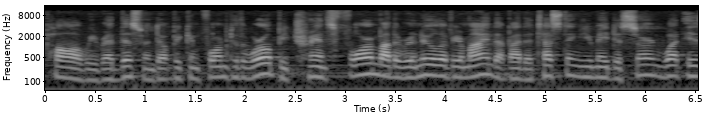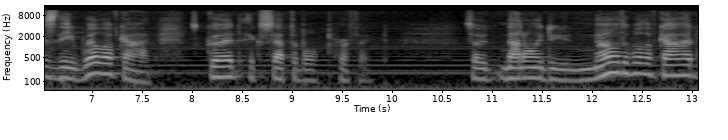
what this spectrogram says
Paul, we read this one, don't be conformed to the world, be transformed by the renewal of your mind, that by the testing you may discern what is the will of God. It's good, acceptable, perfect. So not only do you know the will of God,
